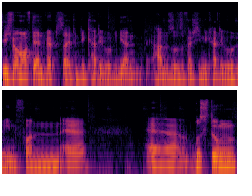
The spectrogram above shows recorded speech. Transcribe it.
ich war mal auf deren Website und die Kategorien haben so, so verschiedene Kategorien von äh, äh, Rüstungen,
